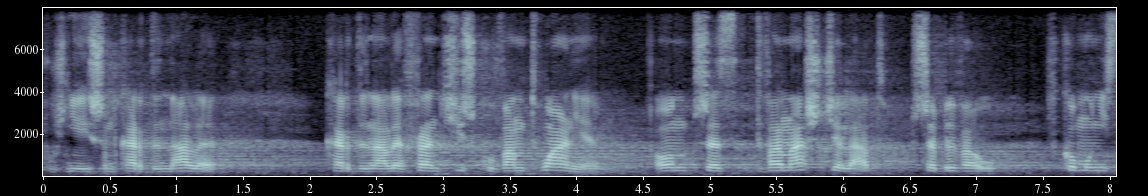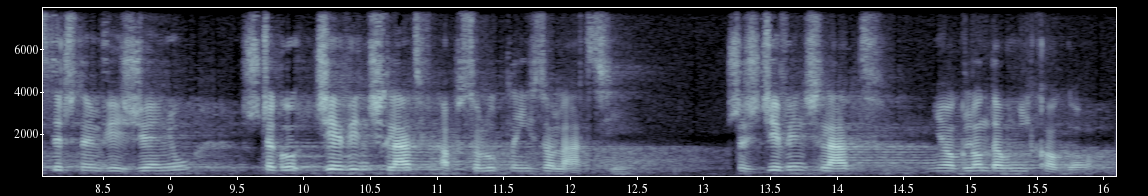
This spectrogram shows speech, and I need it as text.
późniejszym kardynale, kardynale Franciszku Wantuanie. On przez 12 lat przebywał w komunistycznym więzieniu, z czego 9 lat w absolutnej izolacji. Przez 9 lat nie oglądał nikogo.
